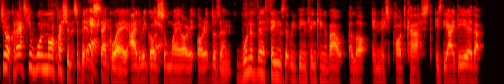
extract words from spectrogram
Do you know? What, could I ask you one more question? That's a bit yeah, of a segue. Yeah. Either it goes yeah. somewhere or it or it doesn't. One of the things that we've been thinking about a lot in this podcast is the idea that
